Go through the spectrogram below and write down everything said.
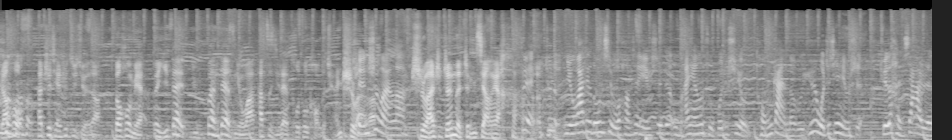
然后他之前是拒绝的，到后面那一袋有半袋子牛蛙，他自己在偷偷烤的全吃完了全吃，完了。吃完是真的真香呀，对，就是牛蛙这个东西，我好像也是跟我们安阳的主播就是有同感的。我因为我之前也是觉得很吓人，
